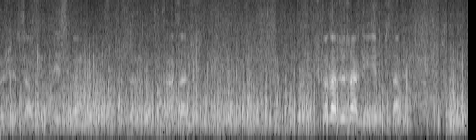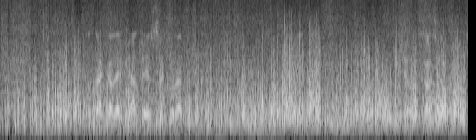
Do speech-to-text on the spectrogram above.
Już jest całkiem blisko, żeby go pokazać. Szkoda, że żagli nie postawił. No wiatr jest akurat Chciałem kalcować.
